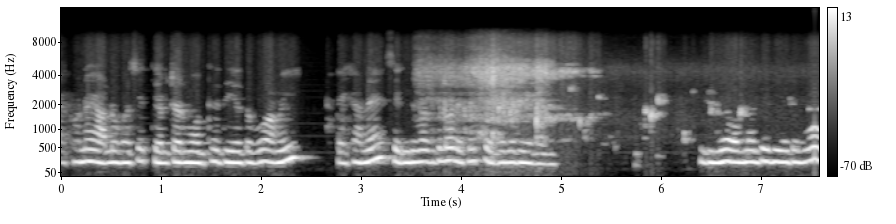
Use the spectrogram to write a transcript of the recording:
এখন এই আলু ভাজির তেলটার মধ্যে দিয়ে দেবো আমি। এখানে চিংড়ি মাছগুলো রেখে সেগুলো দিয়ে দেবো। দিয়ে ওর মধ্যে দিয়ে দেবো।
